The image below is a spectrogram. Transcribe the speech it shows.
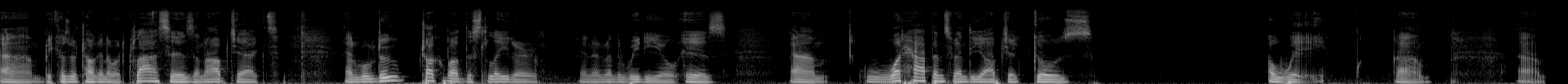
um, because we're talking about classes and objects, and we'll do talk about this later in another video, is um, what happens when the object goes away. Um, um,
